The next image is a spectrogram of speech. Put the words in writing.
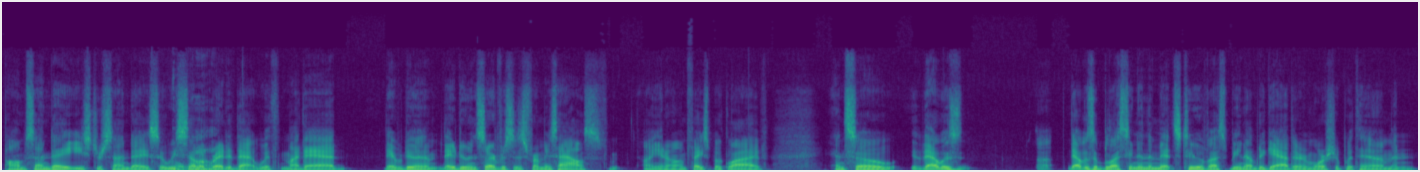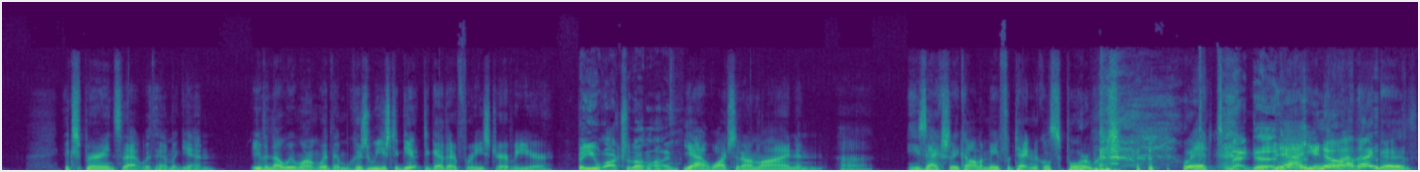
Palm Sunday, Easter Sunday, so we Oh, wow. celebrated that with my dad. They were doing they were doing services from his house, you know, on Facebook Live, and so that was uh, that was a blessing in the midst too of us being able to gather and worship with him and experience that with him again even though we weren't with him because we used to get together for easter every year But you watch it online. yeah watched it online and uh, he's actually calling me for technical support which, which Not good. yeah you know how that goes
